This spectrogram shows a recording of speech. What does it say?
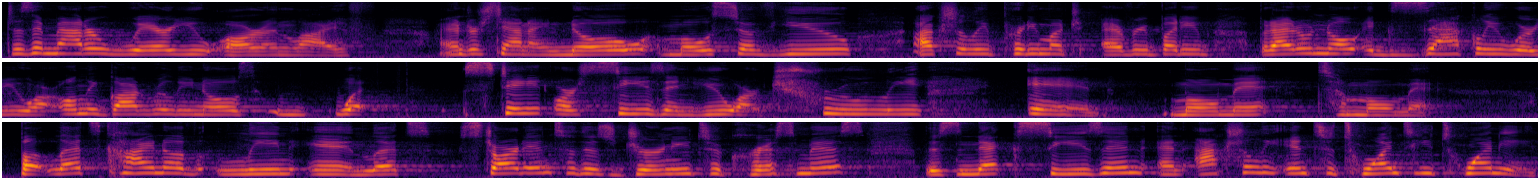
Doesn't matter where you are in life. I understand, I know most of you, actually, pretty much everybody, but I don't know exactly where you are. Only God really knows what state or season you are truly in, moment to moment. But let's kind of lean in. Let's start into this journey to Christmas, this next season, and actually into 2020,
